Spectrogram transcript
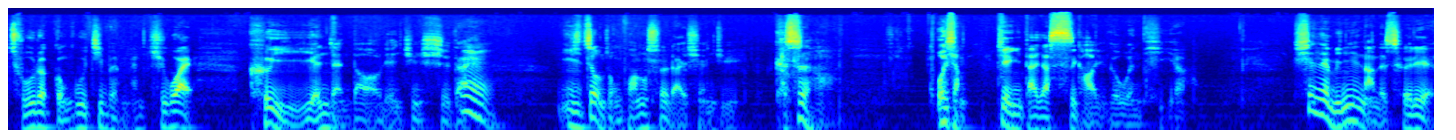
除了巩固基本盘之外，可以延展到年轻世代，嗯，以这种方式来选举。可是哈，我想建议大家思考一个问题啊。现在民进党的策略，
